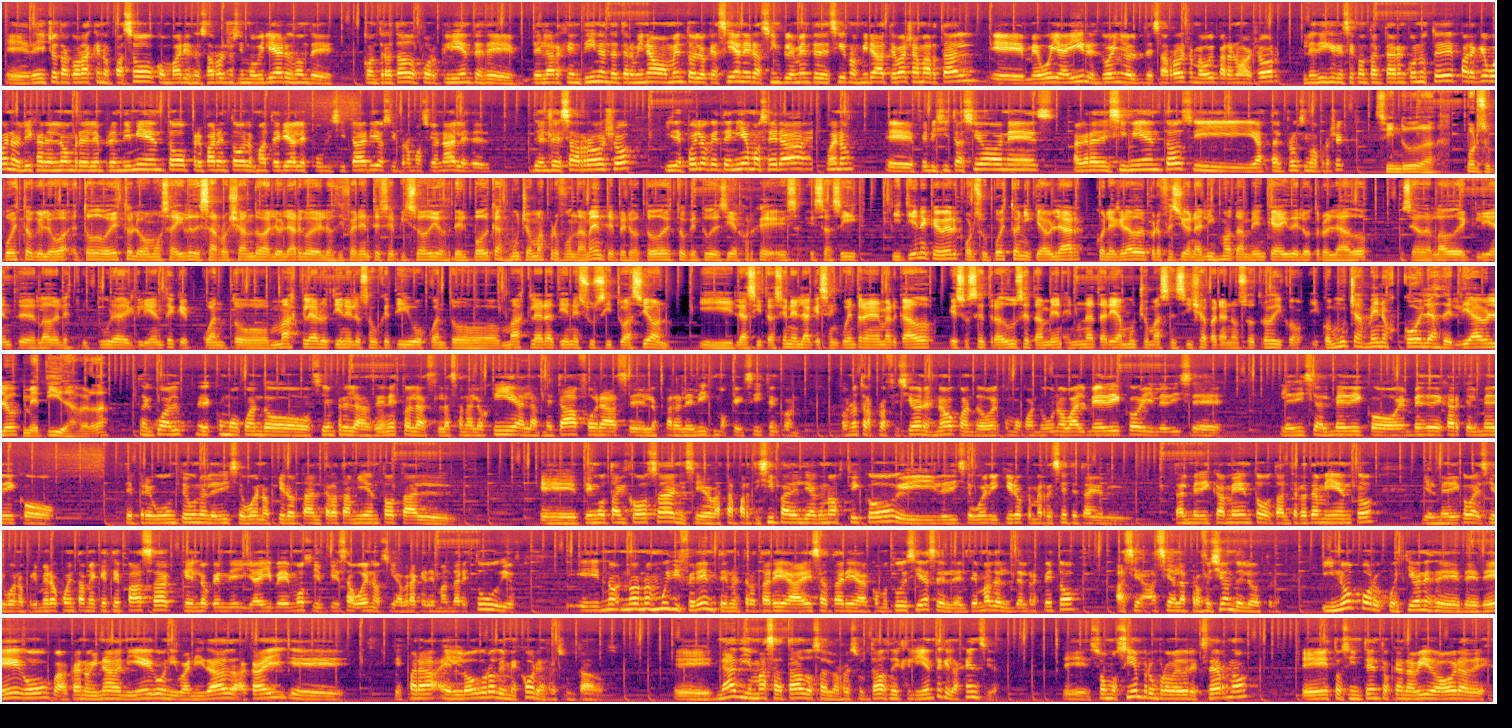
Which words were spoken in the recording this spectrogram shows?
Eh, de hecho, te acordás que nos pasó con varios desarrollos inmobiliarios donde contratados por clientes de, la Argentina en determinado momento lo que hacían era simplemente decirnos, mira, te va a llamar tal, eh, me voy a ir, el dueño del desarrollo, me voy para Nueva York. Les dije que se contactaran con ustedes para que, bueno, elijan el nombre del emprendimiento, preparen todos los materiales publicitarios y promocionales del, del desarrollo y después lo que teníamos era, bueno, eh, felicitaciones, agradecimientos y hasta el próximo proyecto. Sin duda. Por supuesto que todo esto lo vamos a ir desarrollando a lo largo de los diferentes episodios del podcast mucho más profundamente, pero todo esto que tú decías, Jorge, es, es así. Y tiene que ver, por supuesto, ni que hablar con el grado de profesionalismo también que hay del otro lado, o sea, del lado del cliente, del lado de la estructura del cliente, que cuanto más claro tiene los objetivos, cuanto más clara tiene su situación y la situación en la que se encuentra en el mercado, eso se traduce también en una tarea mucho más sencilla para nosotros y con, muchas menos colas del diablo metidas, ¿verdad? Tal cual, es como cuando siempre las, en esto las, las analogías, las metáforas, eh, los paralelismos que existen con, con otras profesiones, ¿no? Cuando es como cuando uno va al médico y le dice, le dice al médico, en vez de dejar que el médico te pregunte, uno le dice, bueno, quiero tal tratamiento, tal, eh, tengo tal cosa, ni siquiera hasta participa del diagnóstico y le dice, bueno, y quiero que me recete tal, tal medicamento o tal tratamiento. Y el médico va a decir, bueno, primero cuéntame qué te pasa, qué es lo que... Y ahí vemos y empieza, bueno, si habrá que demandar estudios. Eh, no, no, no, es muy diferente nuestra tarea a esa tarea. Como tú decías, el, tema del, respeto hacia, hacia la profesión del otro. Y no por cuestiones de, de, ego, acá no hay nada ni ego ni vanidad, acá hay eh, es para el logro de mejores resultados. Eh, nadie más atados a los resultados del cliente que la agencia. Eh, somos siempre un proveedor externo. Estos intentos que han habido ahora de,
